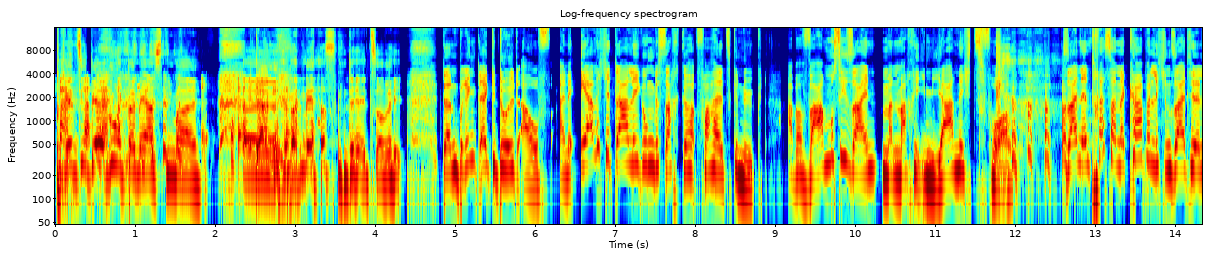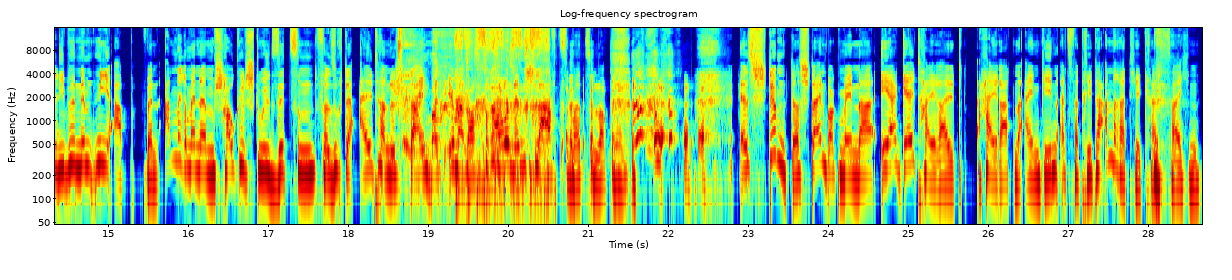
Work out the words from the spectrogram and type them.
Prinzipiell gut beim ersten Mal. Äh, beim ersten Date, sorry. dann bringt er Geduld auf. Eine ehrliche Darlegung des Sachverhalts genügt. Aber wahr muss sie sein, man mache ihm ja nichts vor. Sein Interesse an der körperlichen Seite der Liebe nimmt nie ab. Wenn andere Männer im Schaukelstuhl sitzen, versucht der alternde Steinbock immer noch Frauen ins Schlafzimmer zu locken. Es stimmt, dass Steinbock-Männer eher Geldheiraten eingehen als Vertreter anderer Tierkreiszeichen.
